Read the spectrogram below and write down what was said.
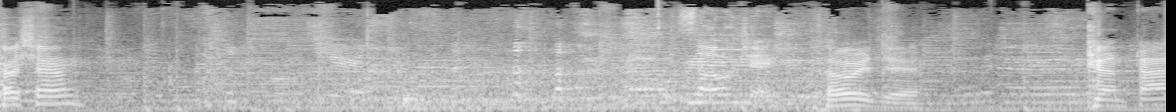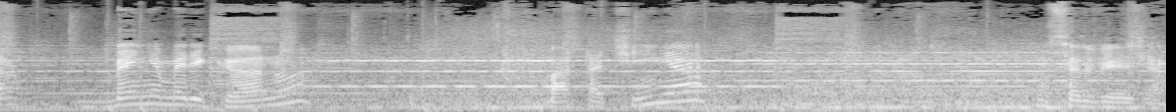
Kashan. Saúde. Saúde. Jantar bem americano. Batatinha. Com cerveja.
